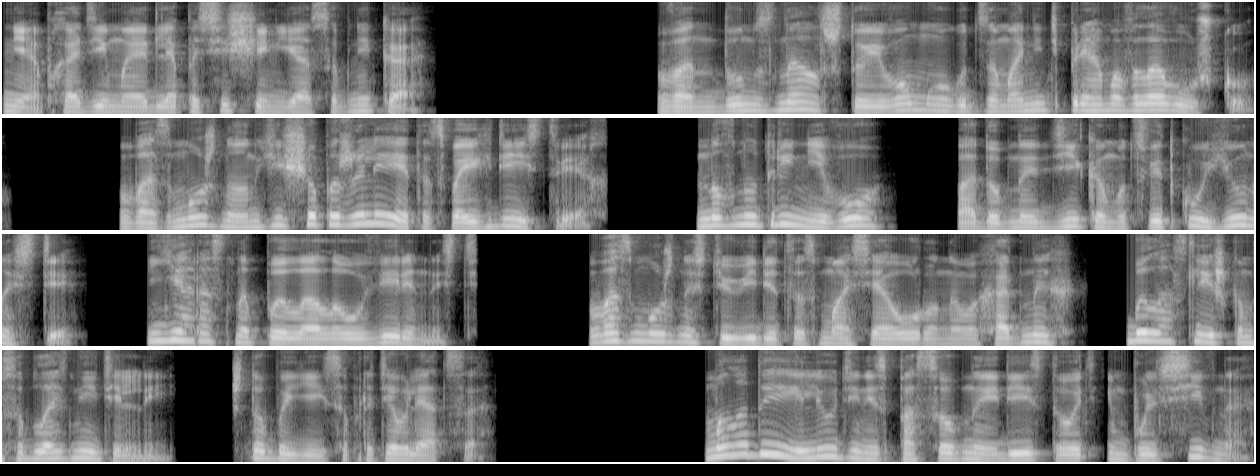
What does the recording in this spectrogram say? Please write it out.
необходимое для посещения особняка. Ван Дун знал, что его могут заманить прямо в ловушку. Возможно, он еще пожалеет о своих действиях но внутри него, подобно дикому цветку юности, яростно пылала уверенность. Возможность увидеться с Маси Ауру на выходных была слишком соблазнительной, чтобы ей сопротивляться. Молодые люди, не способные действовать импульсивно,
